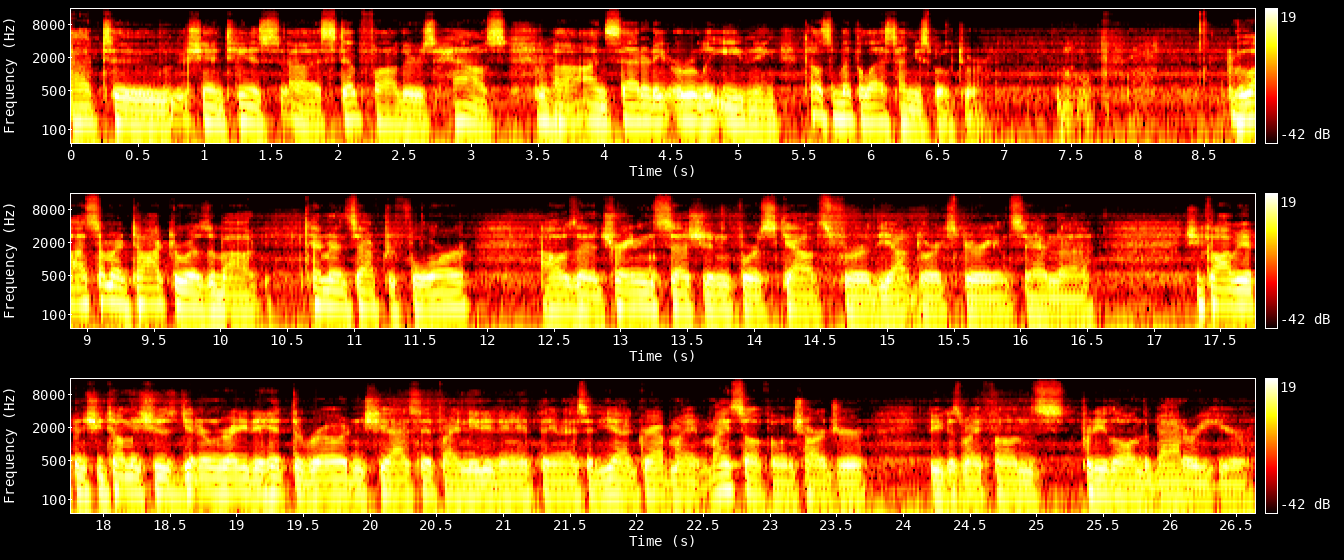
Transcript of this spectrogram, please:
out to Shantina's uh, stepfather's house mm-hmm. uh, on Saturday early evening. Tell us about the last time you spoke to her. The last time I talked to her was about 10 minutes after four. I was at a training session for scouts for the outdoor experience, and uh, she called me up and she told me she was getting ready to hit the road, and she asked if I needed anything. And I said, "Yeah, grab my my cell phone charger because my phone's pretty low on the battery here."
